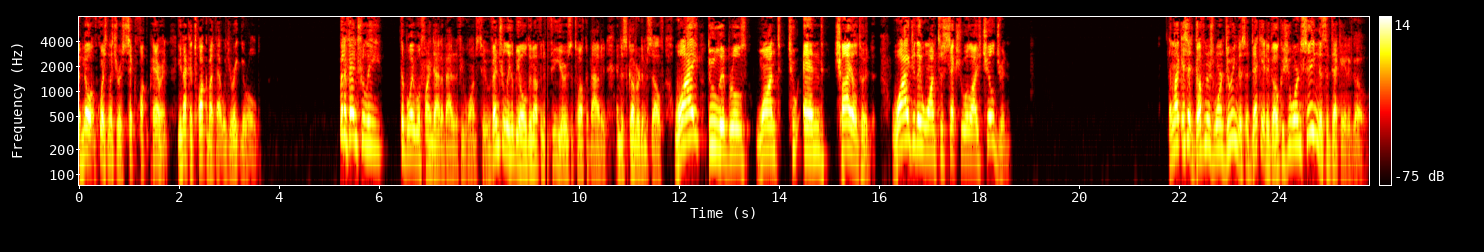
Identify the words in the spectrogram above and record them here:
But no, of course, unless you're a sick fuck parent, you're not going to talk about that with your eight year old. But eventually, the boy will find out about it if he wants to. Eventually, he'll be old enough in a few years to talk about it and discover it himself. Why do liberals want to end childhood? Why do they want to sexualize children? And like I said, governors weren't doing this a decade ago because you weren't seeing this a decade ago.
